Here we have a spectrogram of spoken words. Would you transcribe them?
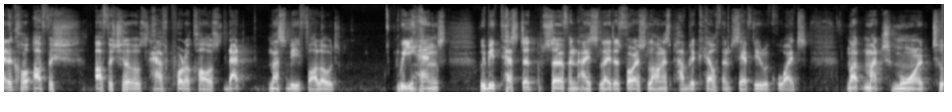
medical office, officials have protocols that must be followed we hangs will be tested observed and isolated for as long as public health and safety requires not much more to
